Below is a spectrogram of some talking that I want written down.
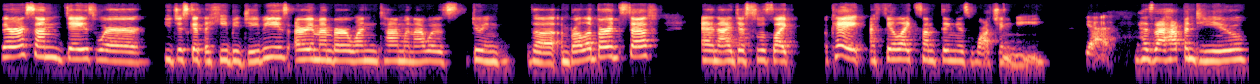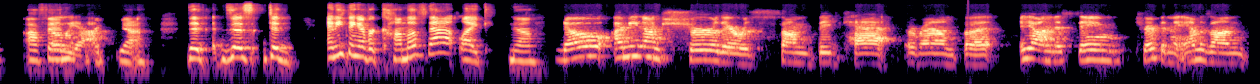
there are some days where you just get the heebie-jeebies. I remember one time when I was doing the umbrella bird stuff and I just was like, okay, I feel like something is watching me. Yes. Has that happened to you often? Oh, yeah. Like, yeah. Did, does did anything ever come of that? Like, no. No, I mean, I'm sure there was some big cat around, but yeah, on this same trip in the Amazon,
